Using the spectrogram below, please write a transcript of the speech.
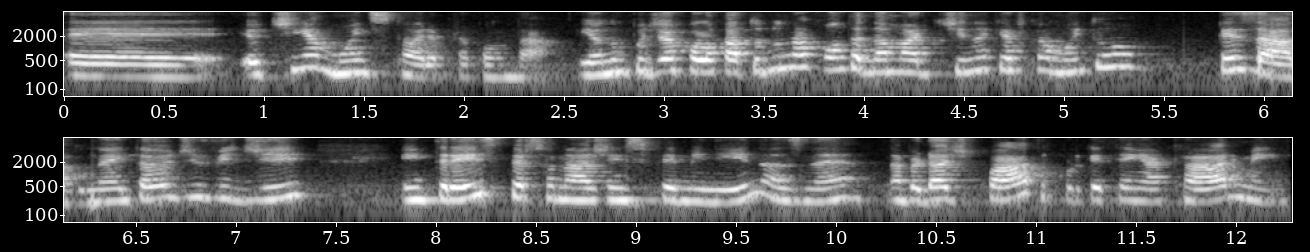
é, eu tinha muita história para contar. E eu não podia colocar tudo na conta da Martina, que ia ficar muito pesado, né? Então, eu dividi em três personagens femininas, né? Na verdade, quatro, porque tem a Carmen,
